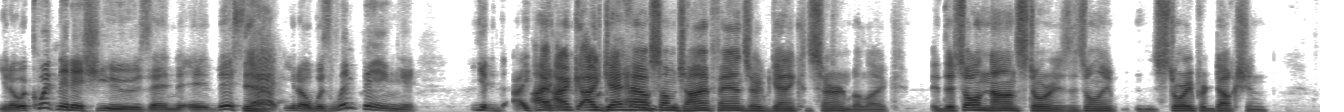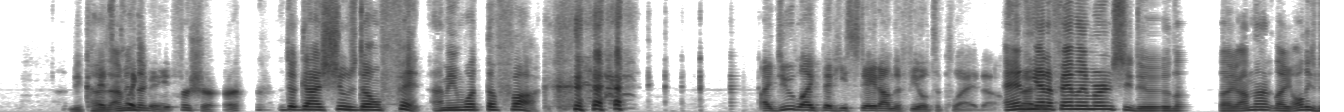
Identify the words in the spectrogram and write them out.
you know equipment issues and uh, this Yeah. that you know was limping. You, I, I, I I get how some Giant fans are getting concerned, but like it's all non-stories. It's only story production. Because it's I mean, the, for sure. the guy's shoes don't fit. I mean, what the fuck? I do like that he stayed on the field to play though, and That he had a family emergency, dude. Like I'm not like all these,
